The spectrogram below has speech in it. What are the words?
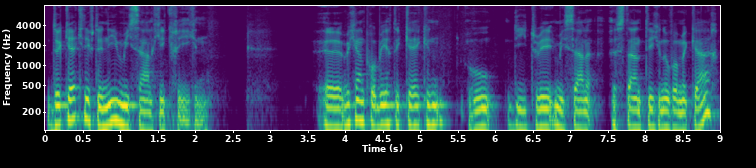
De kerk heeft een nieuw missaal gekregen. Uh, we gaan proberen te kijken hoe die twee missalen staan tegenover elkaar.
